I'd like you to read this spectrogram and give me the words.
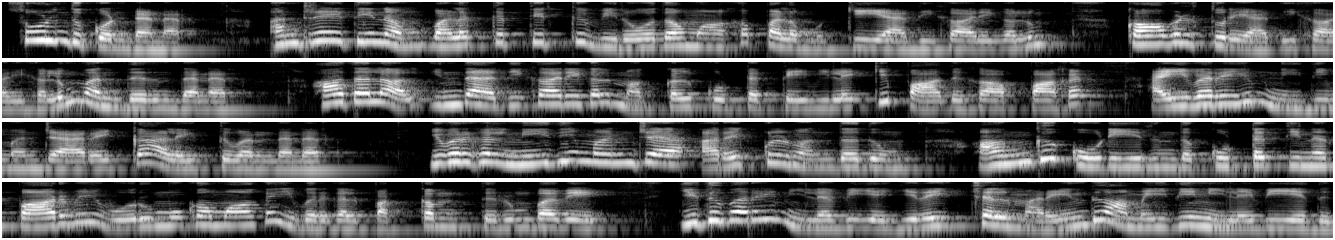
சூழ்ந்து கொண்டனர். அன்றைய தினம் வழக்கத்திற்கு விரோதமாக பல முக்கிய அதிகாரிகளும் காவல்துறை அதிகாரிகளும் வந்திருந்தனர். ஆதலால் இந்த அதிகாரிகள் மக்கள் கூட்டத்தை விலக்கி பாதுகாப்பாக ஐவரையும் நீதிமன்ற அறைக்கு அழைத்து வந்தனர். இவர்கள் நீதிமன்ற அறைக்குள் வந்ததும் அங்கு கூடியிருந்த கூட்டத்தினர் பார்வை ஒருமுகமாக இவர்கள் பக்கம் திரும்பவே இதுவரை நிலவிய இரைச்சல் மறைந்து அமைதி நிலவியது.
